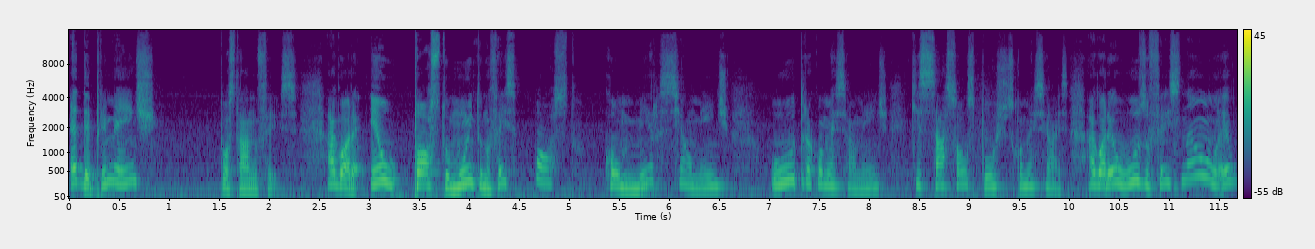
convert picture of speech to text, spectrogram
É deprimente postar no Face. Agora, eu posto muito no Face? Posto. Comercialmente, ultra comercialmente, que só os posts comerciais. Agora, eu uso o Face? Não, eu,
